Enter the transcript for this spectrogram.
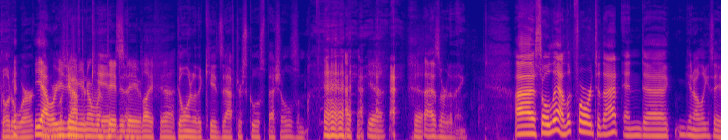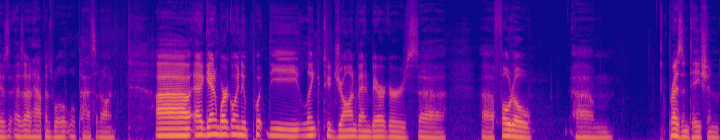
go to work. yeah. Where you're doing your normal day to day life. Yeah Going to the kids after school specials and yeah that sort of thing. Uh, so yeah, look forward to that, and uh, you know, like I say, as, as that happens, we'll we'll pass it on. Uh, again, we're going to put the link to John Van Berger's uh, uh, photo um, presentation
